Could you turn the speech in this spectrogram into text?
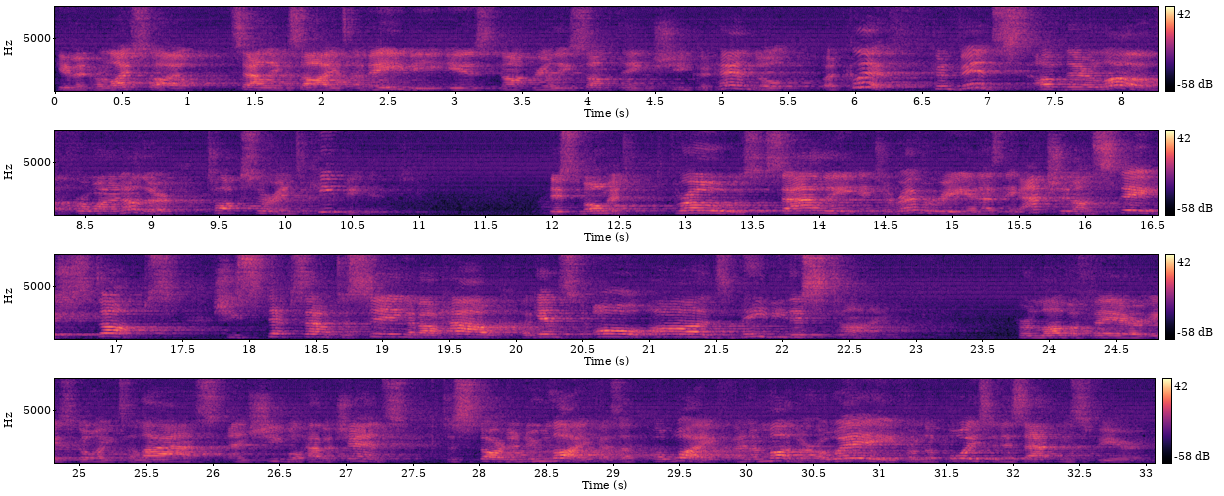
Given her lifestyle, Sally decides a baby is not really something she could handle, but Cliff, convinced of their love for one another, talks her into keeping it. This moment throws Sally into reverie, and as the action on stage stops, she steps out to sing about how, against all odds, maybe this time, her love affair is going to last, and she will have a chance to start a new life as a, a wife and a mother away from the poisonous atmosphere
